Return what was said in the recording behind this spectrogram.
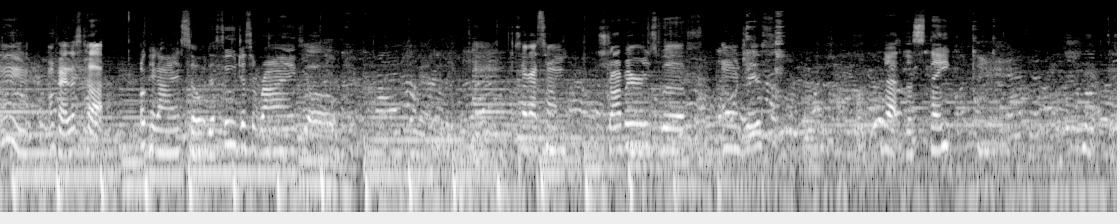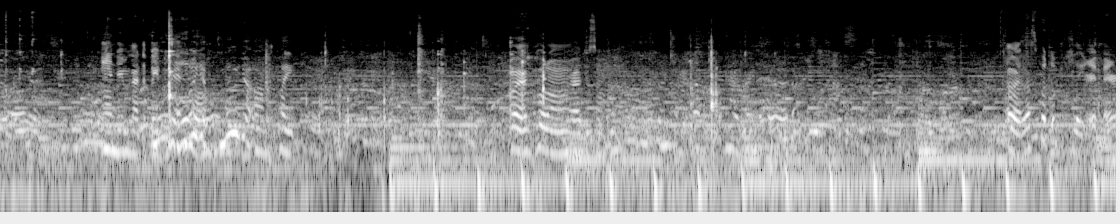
Mm, okay, let's cut. Okay, guys. So the food just arrived. So, so I got some strawberries with oranges. Got the steak. And then we got the baby Move potato. your, move your um, plate. Alright, hold on. I gotta do something. Alright, let's put the plate in there.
